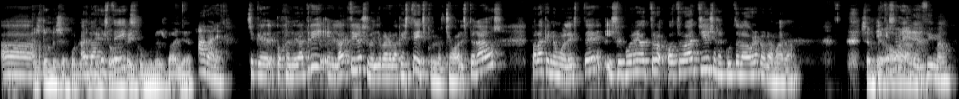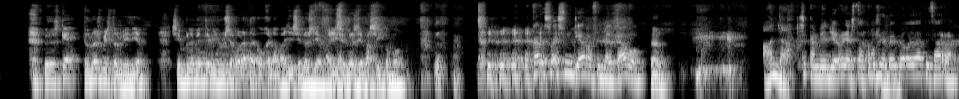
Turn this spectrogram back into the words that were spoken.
a... Es donde se pone al el director, que backstage. hay como unas vallas. Ah, vale. Así que cogen el, atri, el atrio, se lo llevan al backstage con los chavales pegados para que no molesten y se pone otro, otro atrio y se ejecuta la obra programada. Se han ¿Y qué pegado se a ven la- encima? Pero es que tú no has visto el vídeo. Simplemente viene un segurata, coge la valla y se los lleva. Y se los lleva así como. Claro, eso es un hierro al fin y al cabo. Claro. Anda. Se cambia el hierro y ya está, es como si me pego yo la pizarra.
